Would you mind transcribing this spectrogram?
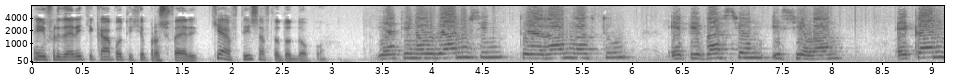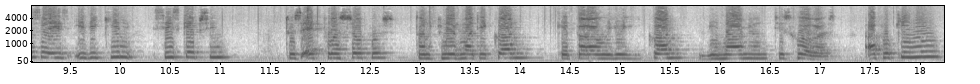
η Φρυδερίκη κάποτε είχε προσφέρει και αυτή σε αυτόν τον τόπο. Για την οργάνωση του εργάνου αυτού επιβάσεων ισχυρών εκάλεσα εις ειδική σύσκεψη τους εκπροσώπους των πνευματικών και παραγωγικών δυνάμεων της χώρας. Από κοινού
